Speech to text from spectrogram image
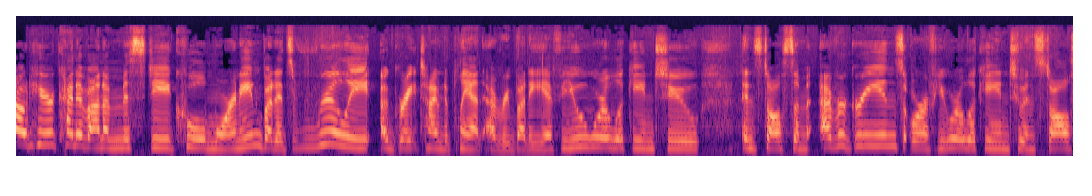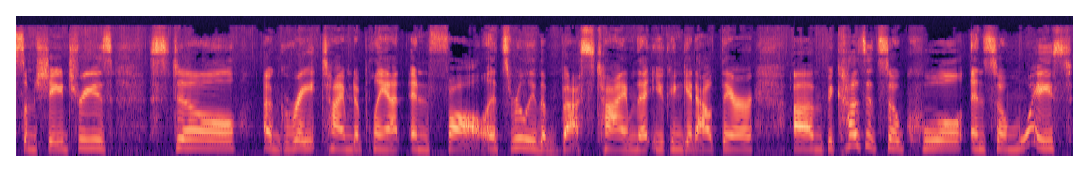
out here kind of on a misty, cool morning, but it's really a great time to plant everybody. If you were looking to install some evergreens or if you were looking to install some shade trees, still a great time to plant in fall. It's really the best time that you can get out there um, because it's so cool and so moist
